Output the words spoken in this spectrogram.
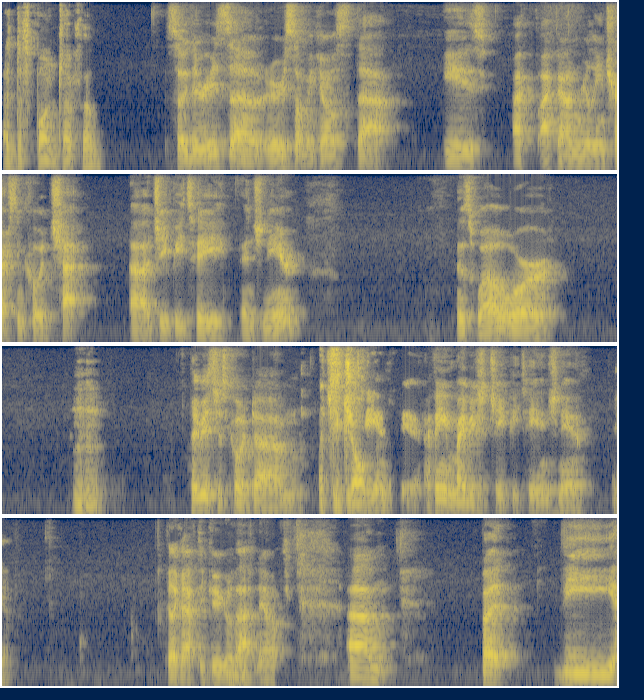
at this point, I feel. so there is uh, there is something else that is I, I found really interesting called Chat uh, GPT Engineer as well, or Mm-hmm. maybe it's just called um, It's a GPT. Engineer. I think maybe just GPT Engineer. Yep. I feel like I have to Google Mhm. that now. Um, but the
